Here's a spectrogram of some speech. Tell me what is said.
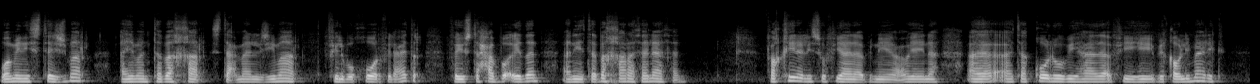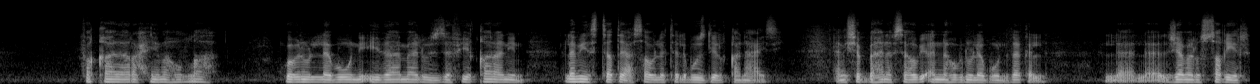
ومن استجمر أي من تبخر استعمل الجمار في البخور في العطر فيستحب أيضا أن يتبخر ثلاثا. فقيل لسفيان بن عيينة أتقول بهذا فيه بقول مالك؟ فقال رحمه الله وابن اللبون إذا ما لز في قرن لم يستطع صولة البزل القناعس يعني شبه نفسه بأنه ابن لبون ذاك الجمل الصغير.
